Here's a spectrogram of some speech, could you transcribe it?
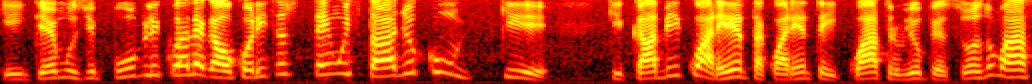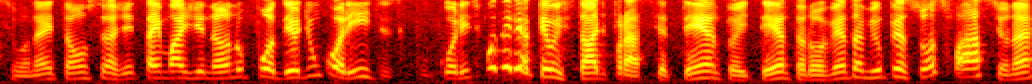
Que em termos de público é legal. O Corinthians tem um estádio com que que cabe 40, 44 mil pessoas no máximo, né? Então, se a gente está imaginando o poder de um Corinthians, o Corinthians poderia ter um estádio para 70, 80, 90 mil pessoas fácil, né?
